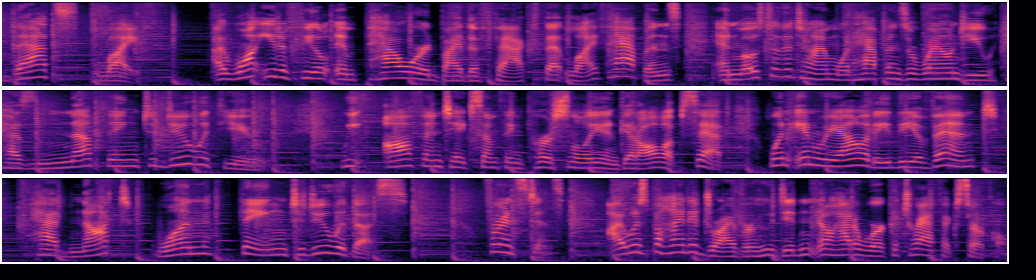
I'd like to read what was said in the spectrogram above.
That's life. I want you to feel empowered by the fact that life happens, and most of the time, what happens around you has nothing to do with you. We often take something personally and get all upset, when in reality, the event had not one thing to do with us. For instance, I was behind a driver who didn't know how to work a traffic circle.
